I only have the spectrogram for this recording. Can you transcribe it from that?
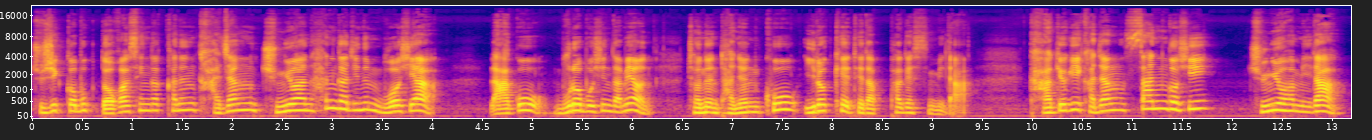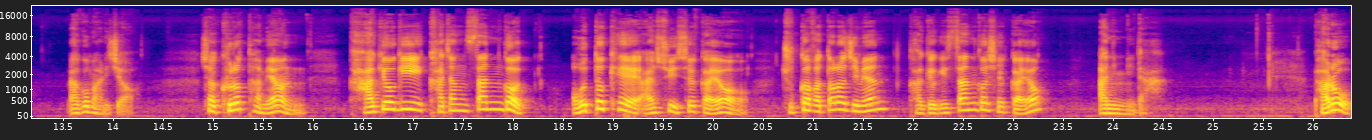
주식 거북 너가 생각하는 가장 중요한 한 가지는 무엇이야? 라고 물어보신다면 저는 단연코 이렇게 대답하겠습니다. 가격이 가장 싼 것이 중요합니다. 라고 말이죠. 자, 그렇다면 가격이 가장 싼 것 어떻게 알 수 있을까요? 주가가 떨어지면 가격이 싼 것일까요? 아닙니다. 바로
